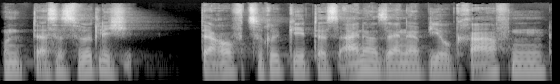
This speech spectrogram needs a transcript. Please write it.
Und dass es wirklich darauf zurückgeht, dass einer seiner Biografen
